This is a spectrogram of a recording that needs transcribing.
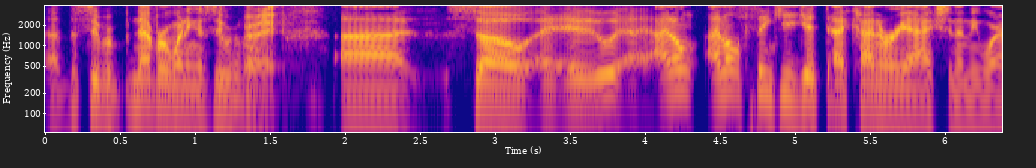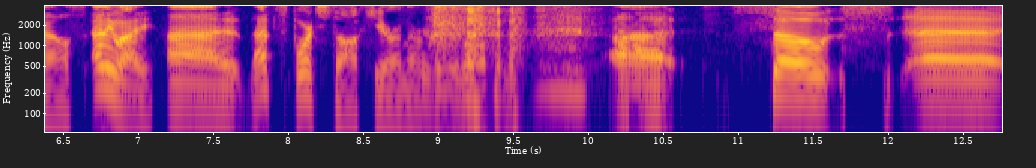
uh, the Super never winning a Super Bowl. Right. Uh, so it, I don't I don't think you get that kind of reaction anywhere else. Anyway, uh, that's sports talk here on everything awesome. uh, so uh,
